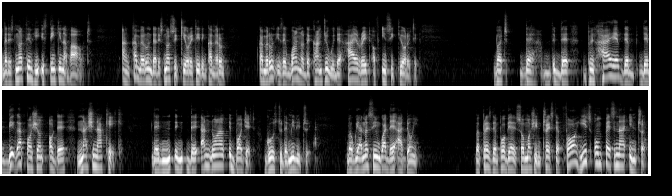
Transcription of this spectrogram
There is nothing he is thinking about. And Cameroon, there is no security in Cameroon. Cameroon is a, one of the countries with a high rate of insecurity. But the, the, the higher, the, the bigger portion of the national cake, the, the annual budget goes to the military. But we are not seeing what they are doing. But President Paul Biya is so much interested for his own personal interest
